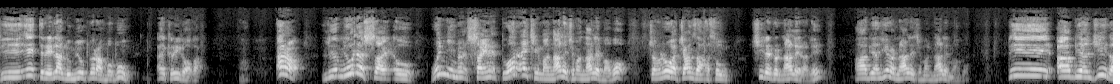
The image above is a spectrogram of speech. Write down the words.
ဒီဣတရေလလူမျိုးပြောတာမဟုတ်ဘူးအဲ့ခရစ်တော်ကအဲ့တော့လူမျိုးနဲ့ဆိုင်ဟို ဝိညာဉ်နဲ့ဆိုင်တဲ့သူကအဲ့ချိန်မှာနားလေချိန်မှာနားလေမှာပေါ့ကျွန်တော်တို့ကစံစာအစုံရှိတဲ့အတွက်နားလေတာလေအာပြန်ကြီးတော့နားလေချိန်မှာနားလေမှာပေါ့ဒီအာပြန်ကြီးက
